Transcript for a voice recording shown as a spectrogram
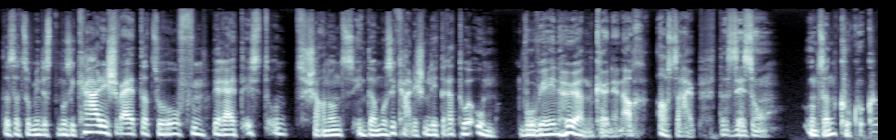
dass er zumindest musikalisch weiter zu rufen bereit ist und schauen uns in der musikalischen Literatur um wo wir ihn hören können, auch außerhalb der Saison, unseren Kuckuck.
